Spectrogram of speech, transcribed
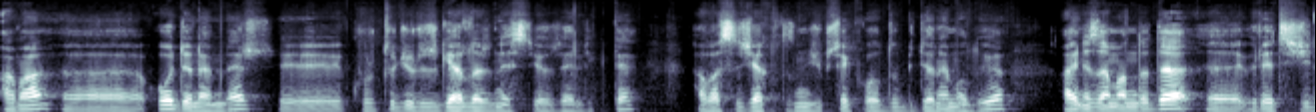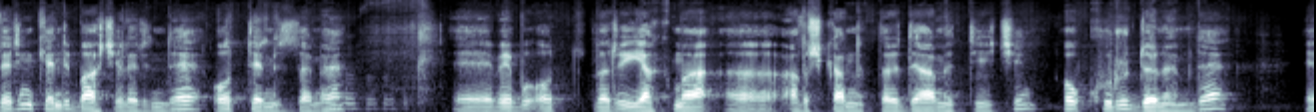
Ama e, o dönemler e, kurutucu rüzgarların estiyor özellikle. Hava sıcaklığının yüksek olduğu bir dönem oluyor. Aynı zamanda da e, üreticilerin kendi bahçelerinde ot temizleme e, ve bu otları yakma e, alışkanlıkları devam ettiği için o kuru dönemde e,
